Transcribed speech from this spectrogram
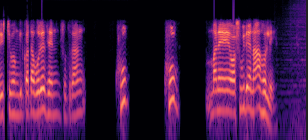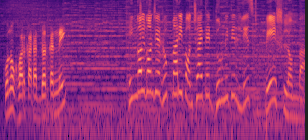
দৃষ্টিভঙ্গির কথা বলেছেন, সুতরাং খুব খুব মানে অসুবিধা না হলে কোনো ঘর কাটার দরকার নেই। হিঙ্গলগঞ্জের রূপমারি পঞ্চায়েতের দুর্নীতির লিস্ট বেশ লম্বা।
